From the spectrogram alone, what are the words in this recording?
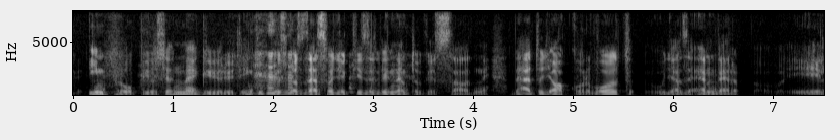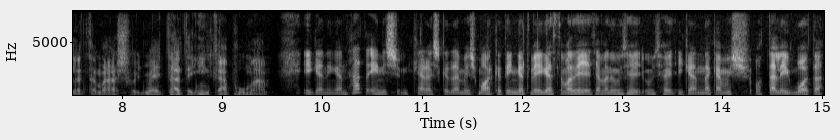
impropius, megőrült. Én közgazdász vagyok, kézedben nem tudok összeadni. De hát ugye akkor volt, ugye az ember élete máshogy megy, tehát inkább humán. Igen, igen. Hát én is kereskedelmi és marketinget végeztem az egyetemen, úgyhogy, úgyhogy igen, nekem is ott elég volt a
